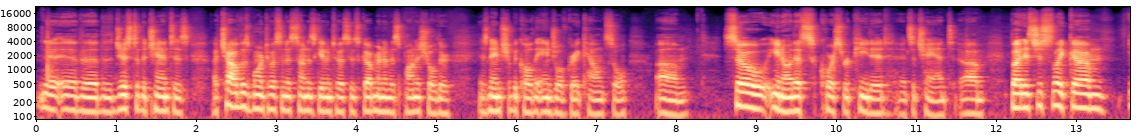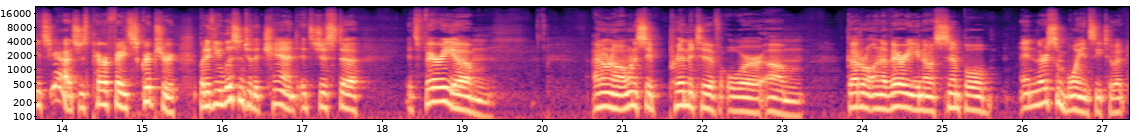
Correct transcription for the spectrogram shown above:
the, the the gist of the chant is a child is born to us and a son is given to us. Whose government is upon his shoulder. His name shall be called the angel of great counsel. Um, so you know that's of course repeated. It's a chant. Um, but it's just like um, it's yeah it's just paraphrased scripture. But if you listen to the chant it's just uh, it's very um, i don't know i want to say primitive or um, guttural in a very you know simple and there's some buoyancy to it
